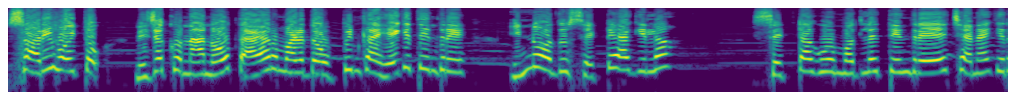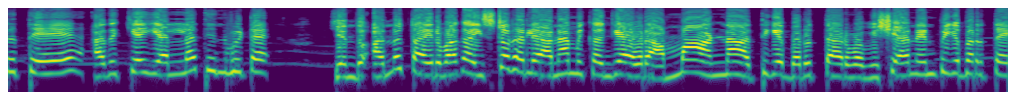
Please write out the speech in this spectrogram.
ಸರಿ ಹೋಯ್ತು. ನಿಜಕ್ಕೂ ನಾನು ತಯಾರು ಮಾಡಿದ ಉಪ್ಪಿನಕಾಯಿ ಹೇಗೆ ತಿಂದ್ರಿ? ಇನ್ನೂ ಅದು ಸೆಟ್ಟೆ ಆಗಿಲ್ಲ. ಸೆಟ್ ಆಗುವ ಮೊದ್ಲೇ ತಿಂದ್ರೆ ಚೆನ್ನಾಗಿರುತ್ತೆ. ಅದಕ್ಕೆ ಎಲ್ಲ ತಿಂದ್ಬಿಟ್ಟೆ. ಎಂದು ಅನ್ನುತ್ತಾ ಇರುವಾಗ ಇಷ್ಟರಲ್ಲಿ ಅನಾಮಿಕಂಗೆ ಅವರ ಅಮ್ಮ, ಅಣ್ಣ, ಅತ್ತಿಗೆ ಬರುತ್ತಾ ಇರುವ ವಿಷಯ ನೆನಪಿಗೆ ಬರುತ್ತೆ.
